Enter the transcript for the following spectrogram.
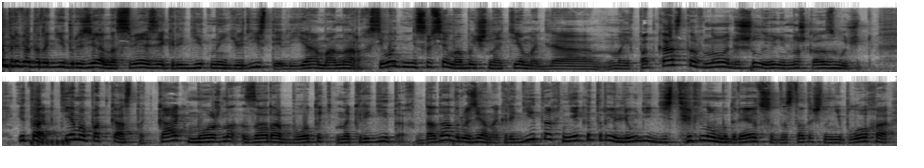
Всем привет, дорогие друзья! На связи кредитный юрист Илья Монарх. Сегодня не совсем обычная тема для моих подкастов, но решил ее немножко озвучить. Итак, тема подкаста «Как можно заработать на кредитах?» Да-да, друзья, на кредитах некоторые люди действительно умудряются достаточно неплохо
